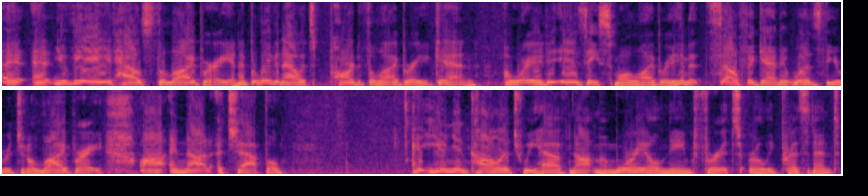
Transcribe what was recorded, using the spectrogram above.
At, at, UVA, it housed the library, and I believe now it's part of the library again, or it is a small library in itself again. It was the original library, uh, and not a chapel. At Union College, we have Nott Memorial named for its early president,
